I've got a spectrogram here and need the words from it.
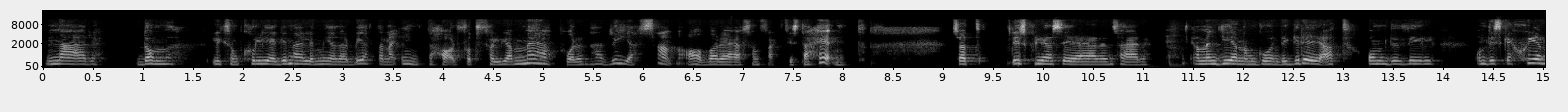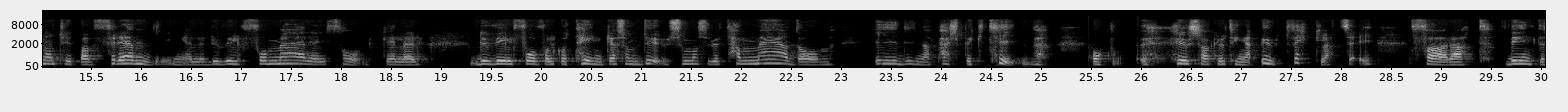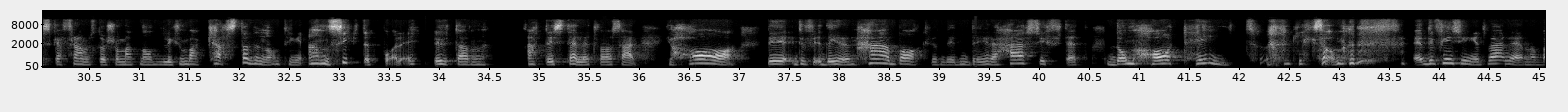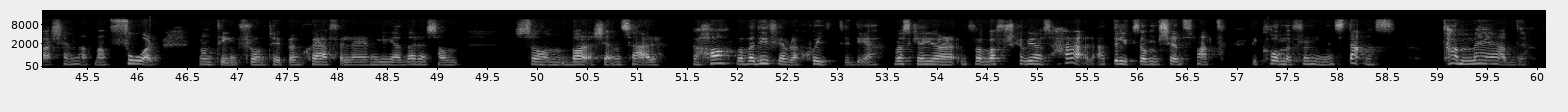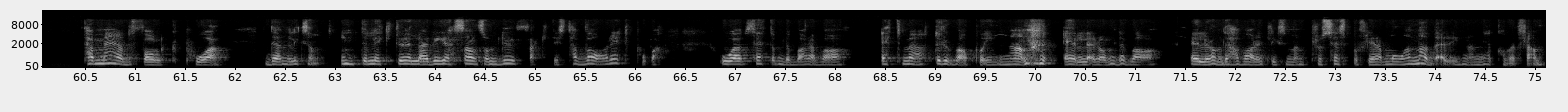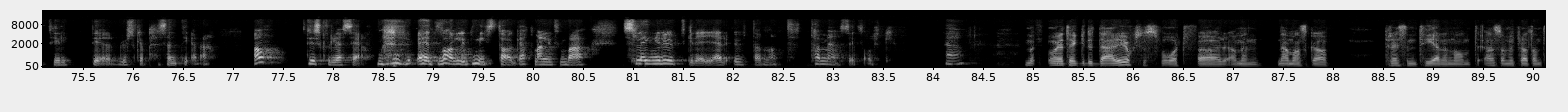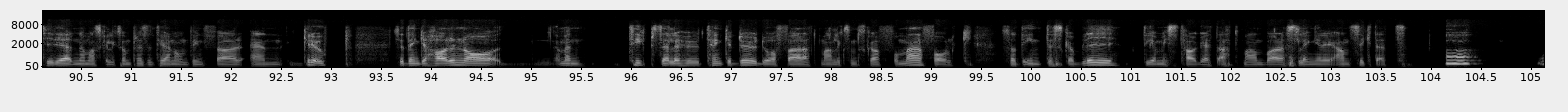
När de liksom kollegorna eller medarbetarna inte har fått följa med på den här resan av vad det är som faktiskt har hänt. Så att det skulle jag säga är en så här, ja, men genomgående grej att om du vill, om det ska ske någon typ av förändring eller du vill få med dig folk eller du vill få folk att tänka som du så måste du ta med dem i dina perspektiv och hur saker och ting har utvecklat sig för att det inte ska framstå som att någon liksom bara kastade någonting i ansiktet på dig, utan att det istället var så här, jaha, det, det, är den här bakgrunden, det är det här syftet. De har tänkt. Liksom. Det finns ju inget värre än att bara känna att man får någonting från typ en chef eller en ledare som, som bara känns så här, jaha, vad var det för jävla skitidé? Vad ska jag göra? Varför ska vi göra så här? Att det liksom känns som att det kommer från ingenstans. Ta med, ta med folk på den liksom intellektuella resan som du faktiskt har varit på. Oavsett om det bara var ett möte du var på innan eller om det, var, eller om det har varit liksom en process på flera månader innan ni har kommit fram till det du ska presentera. Ja, det skulle jag säga. Ett vanligt misstag att man liksom bara slänger ut grejer utan att ta med sig folk. Ja. Och jag tänker det där är också svårt för ja, men, när man ska presentera någonting, alltså som vi pratade om tidigare, när man ska liksom presentera någonting för en grupp. Så jag tänker, har du något men, tips eller hur tänker du då för att man liksom ska få med folk så att det inte ska bli det misstaget att man bara slänger det i ansiktet? Mm.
